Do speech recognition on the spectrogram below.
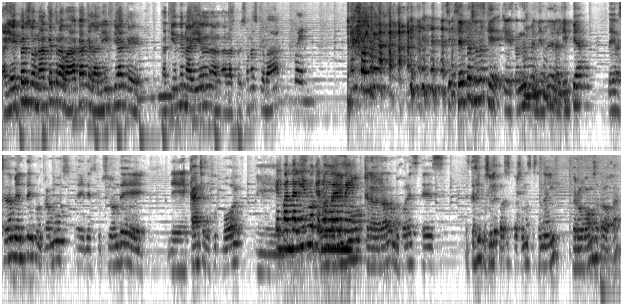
Ahí hay personal que trabaja, que la limpia, que atienden ahí a, a las personas que van. Bueno, entonces, Sí, sí hay personas que, que están al Ujú. pendiente de la limpia. Desgraciadamente encontramos eh, destrucción de, de canchas de fútbol. eh, el vandalismo que no vandalismo, duerme. Que la verdad a lo mejor es, es, es casi imposible para esas personas que están ahí, pero lo vamos a trabajar.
